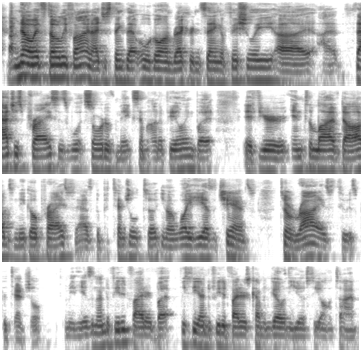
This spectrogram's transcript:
no, it's totally fine. I just think that we'll go on record and saying officially, uh, I, Thatch's price is what sort of makes him unappealing. But if you're into live dogs, Niko Price has the potential to, you know, well, he has a chance to rise to his potential. I mean, he is an undefeated fighter, but we see undefeated fighters come and go in the UFC all the time.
